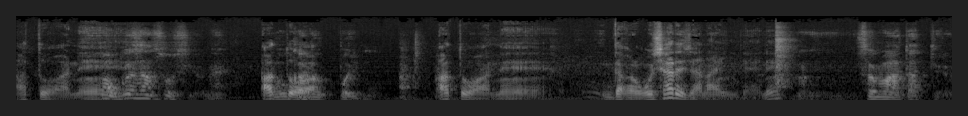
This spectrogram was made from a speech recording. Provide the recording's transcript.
あとはねまあ岡田さんそうですよね。あとはローカルっぽいもん、あとはねだからおしゃれじゃないんだよね。それも当たってる、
